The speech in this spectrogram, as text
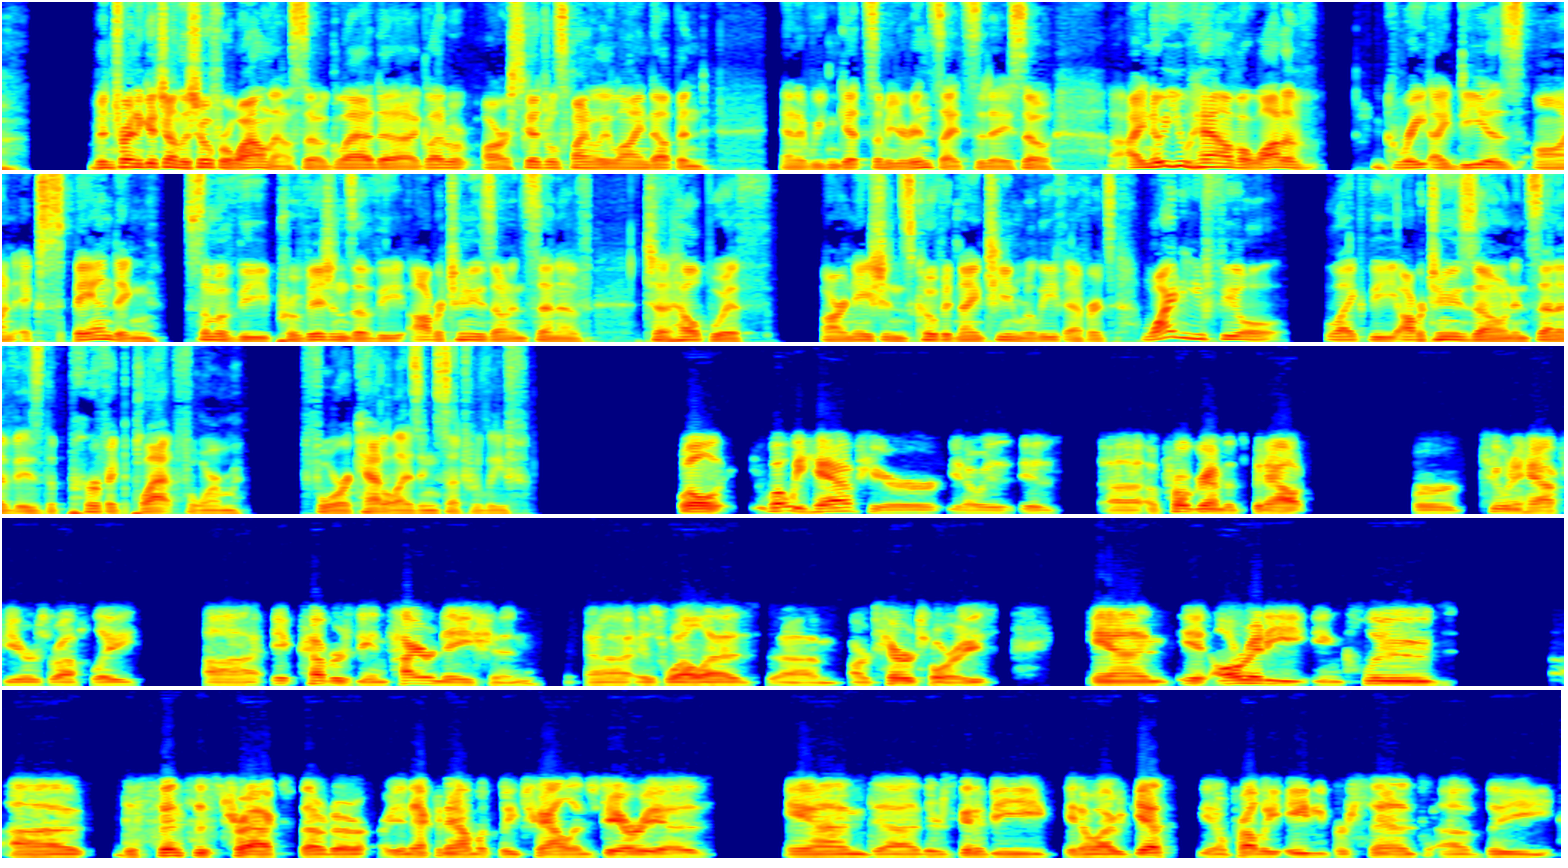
been trying to get you on the show for a while now, so glad uh, glad our schedules finally lined up and and we can get some of your insights today. So I know you have a lot of great ideas on expanding some of the provisions of the Opportunity Zone incentive to help with our nation's COVID 19 relief efforts. Why do you feel like the Opportunity Zone incentive is the perfect platform for catalyzing such relief? Well, what we have here, you know, is, is uh, a program that's been out for two and a half years roughly. Uh, it covers the entire nation uh, as well as um, our territories, and it already includes uh, the census tracts that are in economically challenged areas. And uh, there's going to be you know i would guess you know probably 80% of the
